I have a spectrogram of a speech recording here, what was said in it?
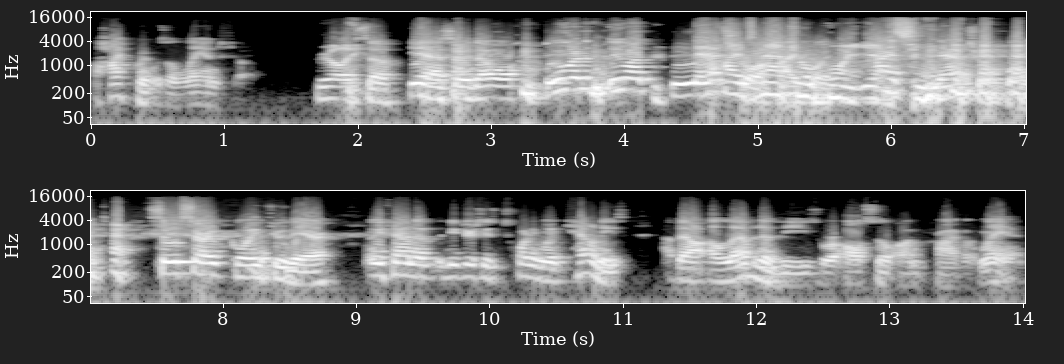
the high point was a landfill. Really? So yeah, so that well, we want we want natural highest natural high point. yes. highest natural point. So we started going through there, and we found out New Jersey's 21 counties, about 11 of these were also on private land,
